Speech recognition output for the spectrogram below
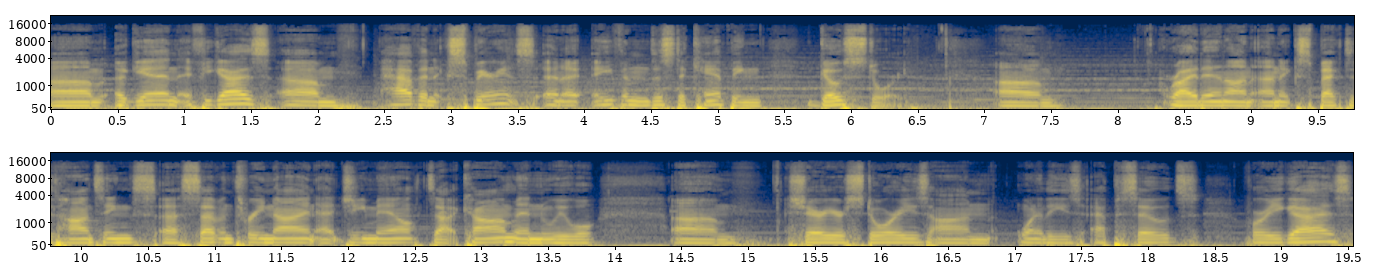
Um, again, if you guys um, have an experience and a, even just a camping ghost story, um, write in on unexpected hauntings uh, 739 at gmail.com and we will um, share your stories on one of these episodes for you guys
